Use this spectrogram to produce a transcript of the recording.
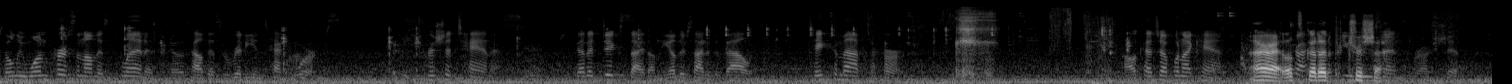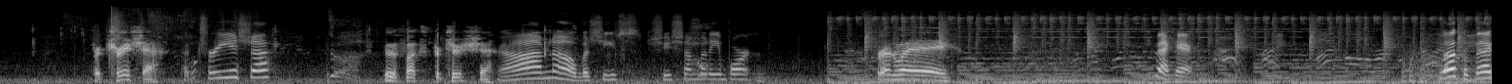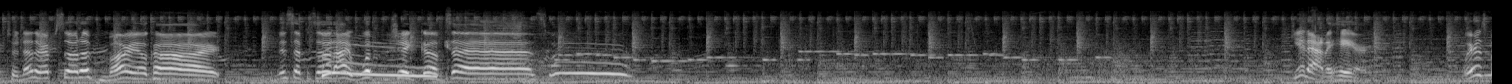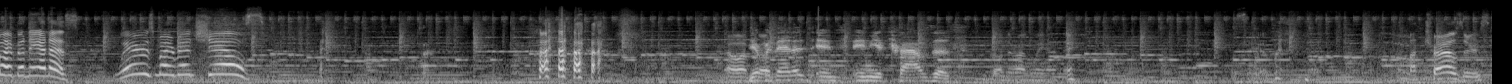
There's only one person on this planet who knows how this Eridian tech works. Trisha Tannis. She's got a dig site on the other side of the valley. Take the map to her. I'll catch up when I can. All right, let's go to down a few loose Patricia. ends for our ship. Patricia? Patricia. Who the fuck's Patricia? I don't know, but she's she's somebody important. Runway! Get back here. Welcome back to another episode of Mario Kart. In this episode, I whooped Jacob's ass. Woo! Get out of here. Where's my bananas? Where's my red shells? oh, Your going, bananas in, in your trousers. I'm going the wrong way, aren't I? My trousers.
